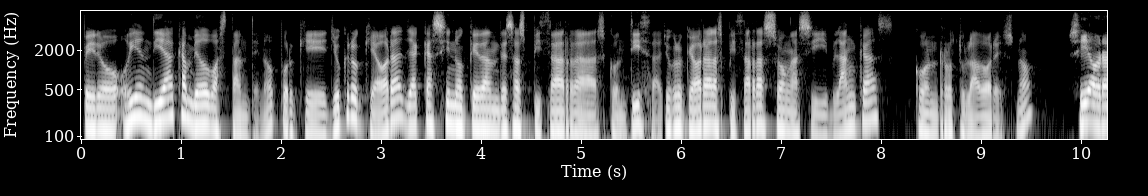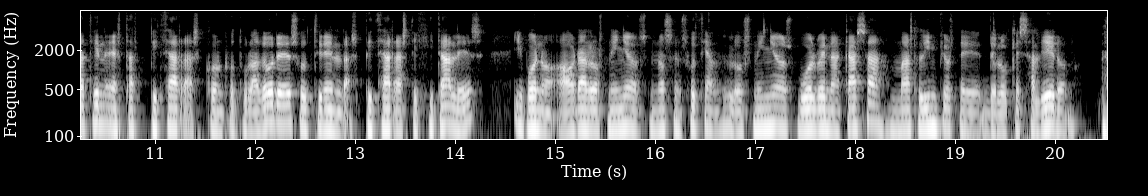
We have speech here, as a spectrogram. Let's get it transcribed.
Pero hoy en día ha cambiado bastante, ¿no? Porque yo creo que ahora ya casi no quedan de esas pizarras con tiza. Yo creo que ahora las pizarras son así blancas, con rotuladores, ¿no? Sí, ahora tienen estas pizarras con rotuladores o tienen las pizarras digitales. Y bueno, ahora los niños no se ensucian, los niños vuelven a casa más limpios de, lo que salieron.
